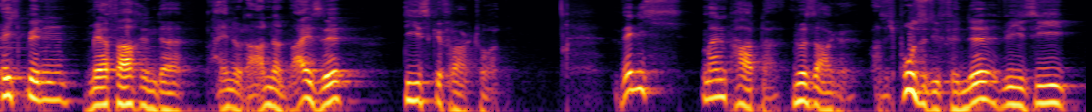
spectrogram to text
Ich bin mehrfach in der einen oder anderen Weise dies gefragt worden. Wenn ich meinem Partner nur sage, was ich positiv finde, wie Sie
